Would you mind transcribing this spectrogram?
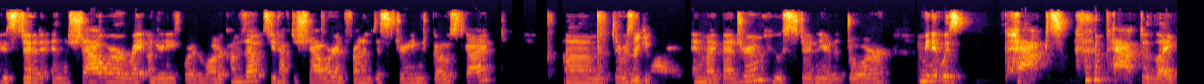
who stood in the shower right underneath where the water comes out, so you'd have to shower in front of this strange ghost guy. Um, there was Ricky. a guy in my bedroom who stood near the door. I mean, it was packed, packed with like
